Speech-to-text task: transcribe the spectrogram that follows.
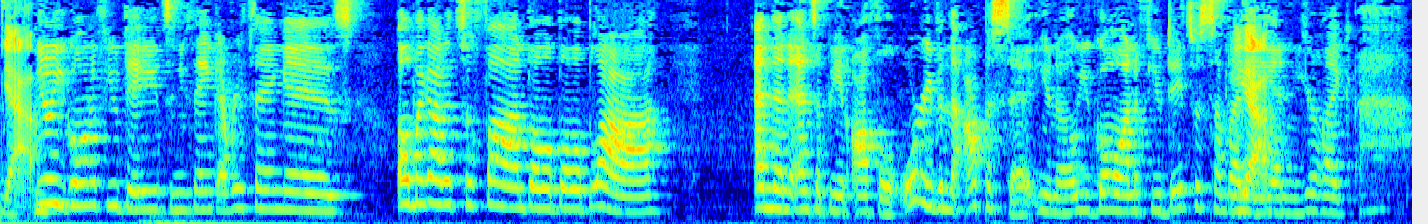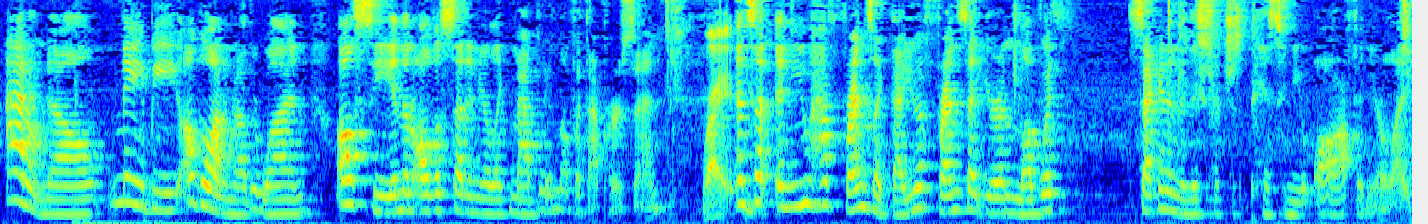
Yeah. You know, you go on a few dates and you think everything is, oh my god, it's so fun, blah blah blah blah blah, and then it ends up being awful. Or even the opposite. You know, you go on a few dates with somebody Yeah. and you're like, ah, I don't know, maybe I'll go on another one. I'll see, and then all of a sudden you're like madly in love with that person. right. And so, and you have friends like that. You have friends that you're in love with second, and then they start just pissing you off, and you're like,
